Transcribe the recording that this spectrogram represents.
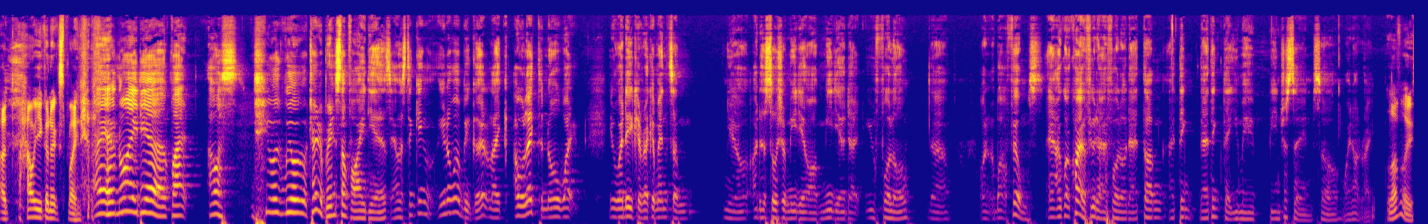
and, how are you going to explain it? I have no idea, but I was we were, we were trying to brainstorm for ideas. I was thinking, you know what would be good? Like, I would like to know what, you know, whether you can recommend some, you know, other social media or media that you follow uh, on about films. And I've got quite a few that I follow that I think I think that I think that you may be interested in. So why not, right? Lovely.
